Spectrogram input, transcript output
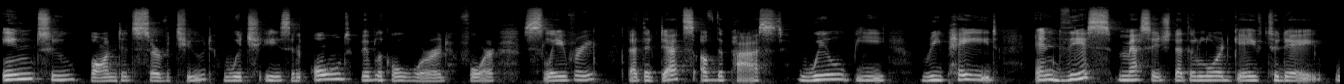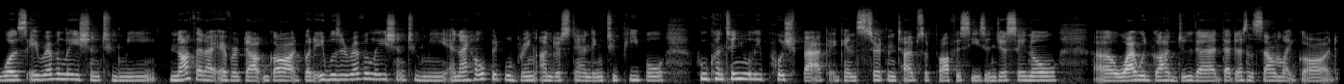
into bonded servitude, which is an old biblical word for slavery, that the debts of the past will be repaid. And this message that the Lord gave today was a revelation to me. Not that I ever doubt God, but it was a revelation to me. And I hope it will bring understanding to people who continually push back against certain types of prophecies and just say, no, uh, why would God do that? That doesn't sound like God.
